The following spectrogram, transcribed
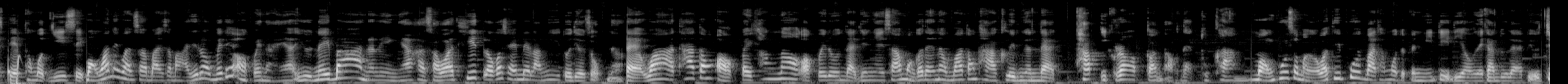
SPF ทั้งหมด 20หวังว่าในวันสบายๆที่เราไม่ได้ออกไปไหนอะอยู่ในบ้านอะไรอย่างเงี้ยค่ะเสาร์อาทิตย์เราก็ใช้เมลามีตัวเดียวจบเนอะแต่ว่าถ้าต้องออกไปข้างนอกออกไปโดนแดดยังไงซะหมอก็แนะนำว่าต้องทาครีมกันแดดทับอีกรอบก่อนออกแดดทุกครั้ง หมองพูดเสมอว่าที่พูดมาทั้งหมดจะเป็นมิติเดียวในการดูแลผิว จ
